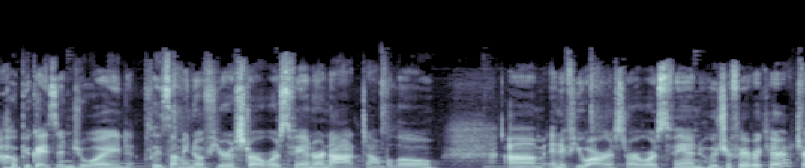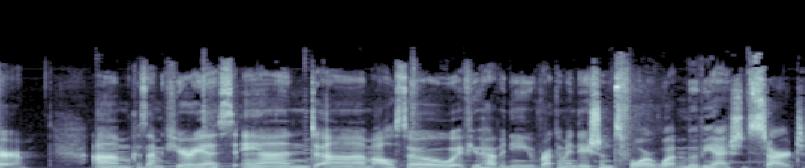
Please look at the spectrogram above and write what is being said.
I hope you guys enjoyed. Please let me know if you're a Star Wars fan or not down below. Um, and if you are a Star Wars fan, who's your favorite character? Because um, I'm curious. And um, also, if you have any recommendations for what movie I should start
